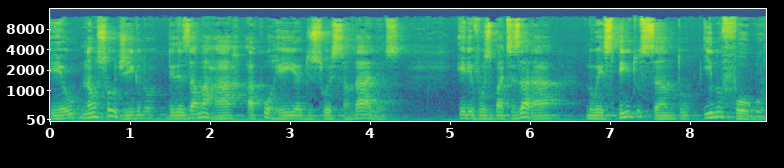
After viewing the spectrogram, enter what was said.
eu não sou digno de desamarrar a correia de suas sandálias. Ele vos batizará no Espírito Santo e no fogo.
